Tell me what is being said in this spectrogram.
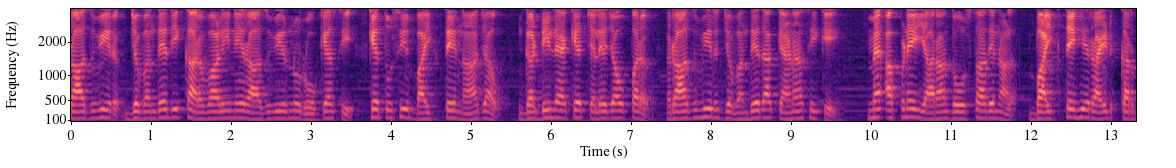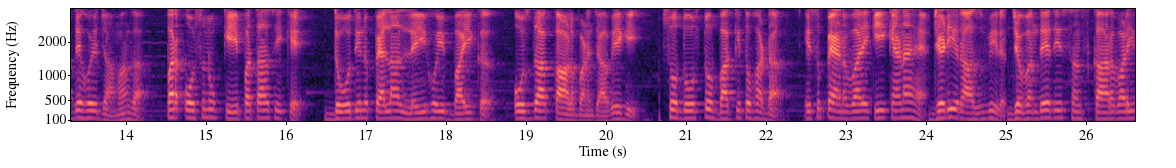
ਰਾਜਵੀਰ ਜਵੰਦੇ ਦੀ ਘਰਵਾਲੀ ਨੇ ਰਾਜਵੀਰ ਨੂੰ ਰੋਕਿਆ ਸੀ ਕਿ ਤੁਸੀਂ ਬਾਈਕ ਤੇ ਨਾ ਜਾਓ, ਗੱਡੀ ਲੈ ਕੇ ਚਲੇ ਜਾਓ, ਪਰ ਰਾਜਵੀਰ ਜਵੰਦੇ ਦਾ ਕਹਿਣਾ ਸੀ ਕਿ ਮੈਂ ਆਪਣੇ ਯਾਰਾਂ ਦੋਸਤਾਂ ਦੇ ਨਾਲ ਬਾਈਕ ਤੇ ਹੀ ਰਾਈਡ ਕਰਦੇ ਹੋਏ ਜਾਵਾਂਗਾ। ਪਰ ਉਸ ਨੂੰ ਕੀ ਪਤਾ ਸੀ ਕਿ 2 ਦਿਨ ਪਹਿਲਾਂ ਲਈ ਹੋਈ ਬਾਈਕ ਉਸ ਦਾ ਕਾਲ ਬਣ ਜਾਵੇਗੀ। ਸੋ ਦੋਸਤੋ, ਬਾਕੀ ਤੁਹਾਡਾ ਇਸ ਭੈਣ ਬਾਰੇ ਕੀ ਕਹਿਣਾ ਹੈ? ਜਿਹੜੀ ਰਾਜਵੀਰ ਜਵੰਦੇ ਦੀ ਸੰਸਕਾਰ ਵਾਲੀ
